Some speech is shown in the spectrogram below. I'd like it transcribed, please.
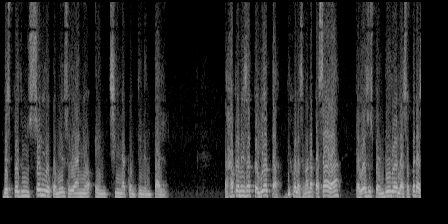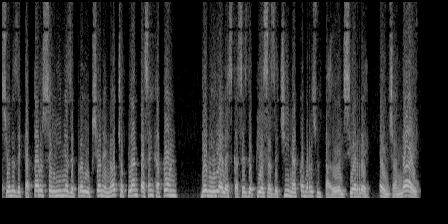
después de un sólido comienzo de año en China continental. La japonesa Toyota dijo la semana pasada que había suspendido las operaciones de 14 líneas de producción en 8 plantas en Japón debido a la escasez de piezas de China como resultado del cierre en Shanghái.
